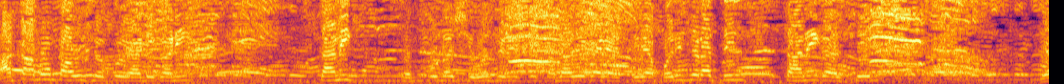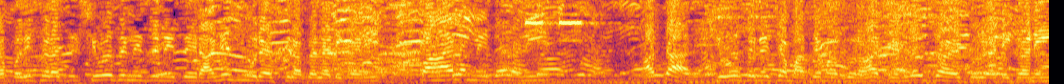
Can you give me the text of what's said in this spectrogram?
आता आपण पाहू शकतो या ठिकाणी स्थानिक संपूर्ण शिवसेनेचे पदाधिकारी असतील या परिसरातील स्थानिक असतील या परिसरातील शिवसेनेचे नेते राजेश मोरे असतील आपल्याला या ठिकाणी पाहायला मिळतात. आणि आता शिवसेनेच्या माध्यमातून हा जल्लोष जो आहे तो या ठिकाणी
